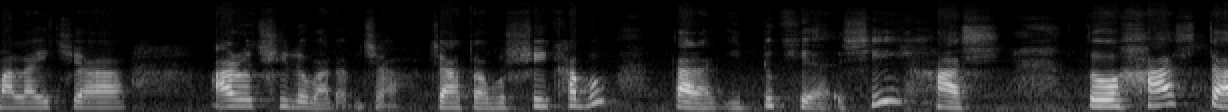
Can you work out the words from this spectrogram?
মালাই চা আরও ছিল বাদাম চা। চা তো অবশ্যই খাব। তার আগে একটু খেয়ে আসি। হাঁস। তো হাঁসটা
